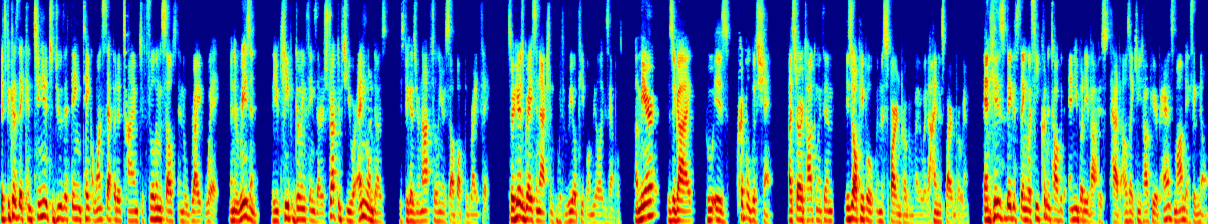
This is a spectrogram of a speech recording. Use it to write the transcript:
It's because they continue to do the thing, take one step at a time to fill themselves in the right way. And the reason that you keep doing things that are destructive to you or anyone does is because you're not filling yourself up the right thing. So here's grace in action with real people and real examples. Amir is a guy who is crippled with shame. I started talking with him. These are all people in the Spartan program, by the way, the High Noon Spartan program. And his biggest thing was he couldn't talk with anybody about his tattoo. I was like, Can you talk to your parents, mom? And he's like, No,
